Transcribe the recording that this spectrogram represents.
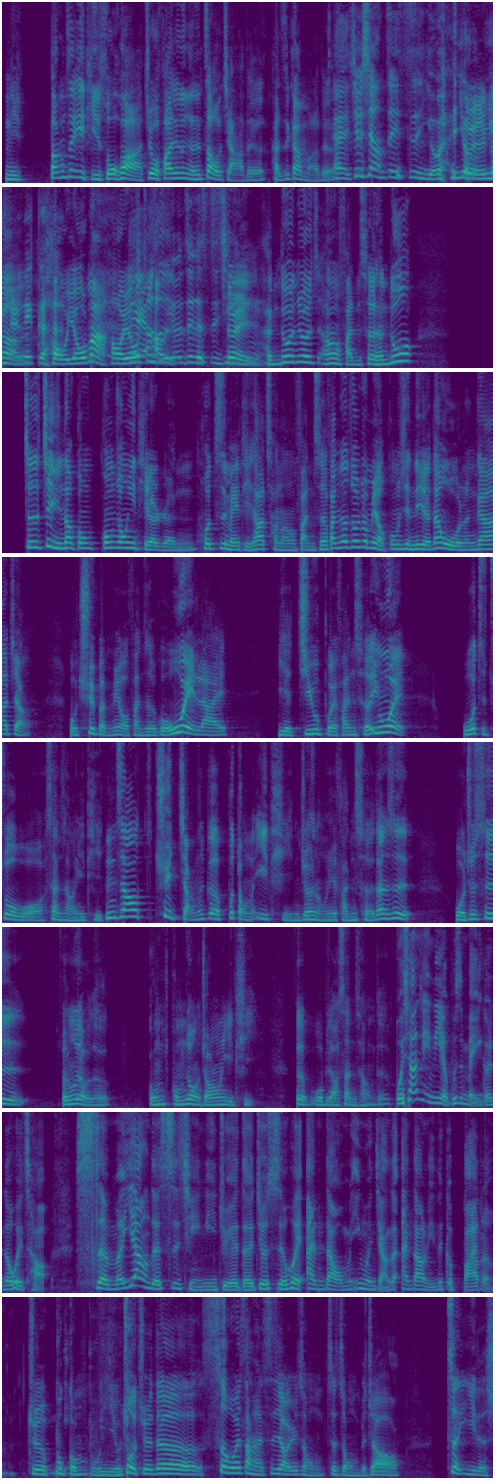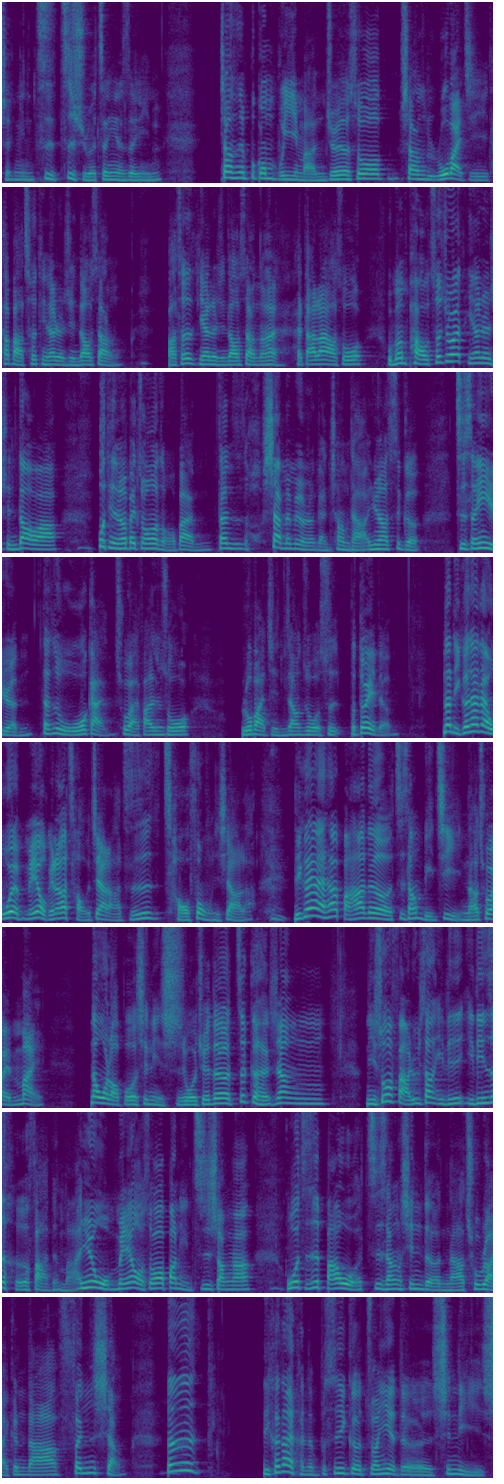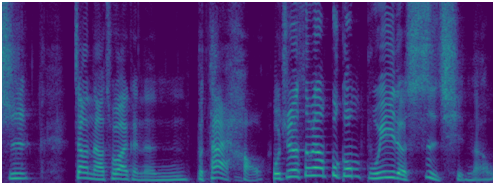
你。帮这一题说话，结果发现那个人造假的，还是干嘛的？哎，就像这次有 有一个那个好油嘛，好油就是好油这个事情，对，嗯、很多人就会然后翻车，很多就是进行到公公众议题的人或自媒体，他常常翻车，翻车之后就没有公信力了。但我能跟他讲，我去本没有翻车过，未来也几乎不会翻车，因为我只做我擅长的议题。你只要去讲那个不懂的议题，你就很容易翻车。但是我就是专注有的公公众的交通议题。这我比较擅长的，我相信你也不是每一个人都会吵。什么样的事情你觉得就是会按到我们英文讲的按到你那个 bottom，就是不公不义。我觉得社会上还是要有一种这种比较正义的声音，自自诩为正义的声音。像是不公不义嘛？你觉得说像罗百吉他把车停在人行道上，把车停在人行道上，然后还还大大说我们跑车就要停在人行道啊，不停的被撞到怎么办？但是下面没有人敢呛他，因为他是个资深艺人。但是我敢出来发声说。罗百吉这样做是不对的。那李克太太我也没有跟他吵架啦，只是嘲讽一下啦。李克太太他把他的咨商笔记拿出来卖，那我老婆心理师，我觉得这个很像你说法律上一定一定是合法的嘛？因为我没有说要帮你咨商啊，我只是把我咨商心得拿出来跟大家分享。但是理科太太可能不是一个专业的心理师，这样拿出来可能不太好。我觉得社会上不公不义的事情呢、啊。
